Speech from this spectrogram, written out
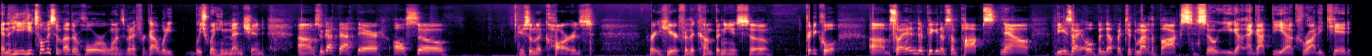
And then he, he told me some other horror ones, but I forgot what he which one he mentioned. Um, so we got that there. Also, here's some of the cards right here for the companies, so pretty cool. Um, so I ended up picking up some pops. Now these I opened up, I took them out of the box. So you got I got the uh, Karate Kid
